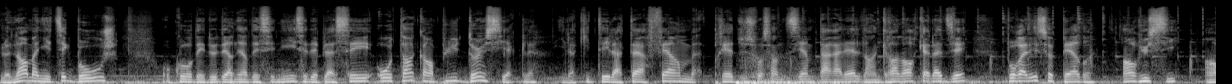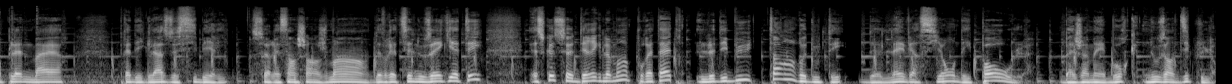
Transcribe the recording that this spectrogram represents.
le nord magnétique bouge. Au cours des deux dernières décennies, il s'est déplacé autant qu'en plus d'un siècle. Il a quitté la terre ferme près du 70e parallèle dans le Grand Nord canadien pour aller se perdre en Russie, en pleine mer, près des glaces de Sibérie. Ce récent changement devrait-il nous inquiéter? Est-ce que ce dérèglement pourrait être le début tant redouté de l'inversion des pôles? Benjamin Bourque nous en dit plus long.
